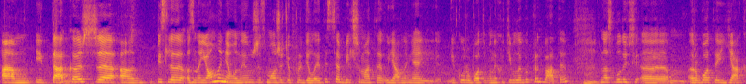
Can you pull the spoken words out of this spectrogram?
А, і також е, а, після ознайомлення вони вже зможуть оприділитися, більше мати уявлення, яку роботу вони хотіли би придбати. У нас будуть е, роботи як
